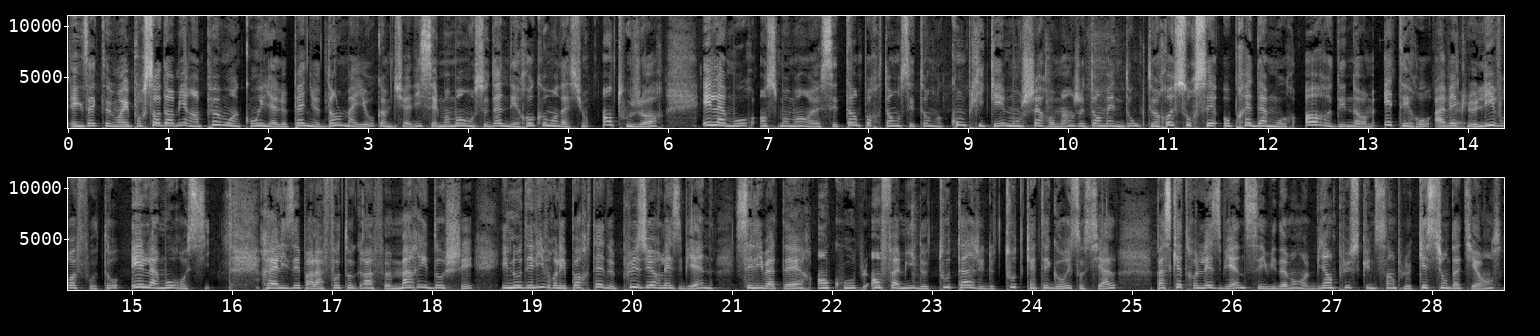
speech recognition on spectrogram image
Exactement. Et pour s'endormir un peu moins con, il y a le peigne dans le maillot. Comme tu as dit, c'est le moment où on se donne des recommandations en tout genre. Et l'amour, en ce moment, euh, c'est important, c'est temps compliqué. Mon cher Romain, je t'emmène donc te ressourcer auprès d'amour hors des normes hétéro avec le livre photo et l'amour aussi. Réalisé par la photographe Marie Daucher, il nous délivre les portraits de plusieurs lesbiennes, célibataires, en couple, en famille, de tout âge et de toute catégorie sociale, parce qu'être lesbienne, c'est évidemment bien plus qu'une simple question d'attirance,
